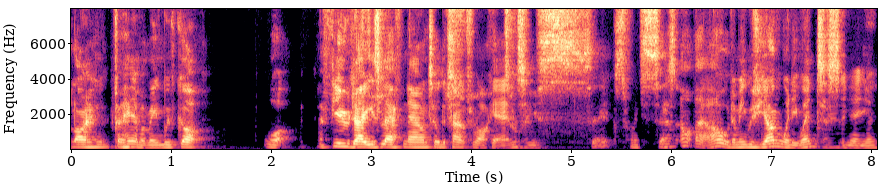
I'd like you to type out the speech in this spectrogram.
like for him? I mean, we've got what a few days left now until the transfer market ends. 26, 27. He's not that old. I mean, he was young when he went to City.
